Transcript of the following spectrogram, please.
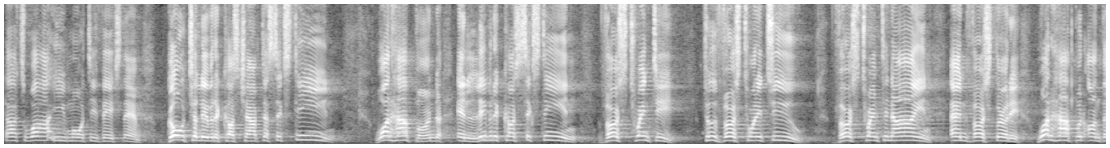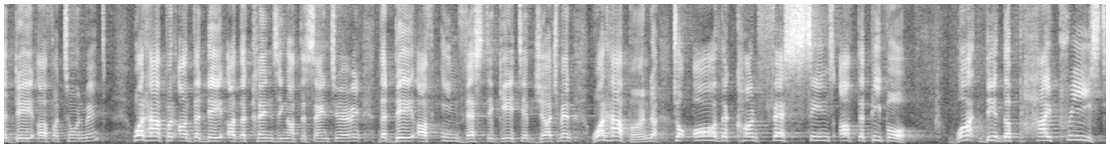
That's why he motivates them. Go to Leviticus chapter 16. What happened in Leviticus 16, verse 20 through verse 22? Verse 29 and verse 30. What happened on the day of atonement? What happened on the day of the cleansing of the sanctuary? The day of investigative judgment? What happened to all the confessed sins of the people? What did the high priest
